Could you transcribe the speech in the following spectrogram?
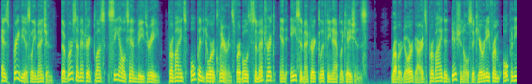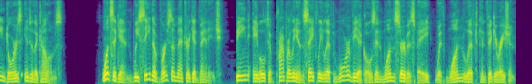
As previously mentioned, the Versymmetric Plus CL10V3 provides open door clearance for both symmetric and asymmetric lifting applications. Rubber door guards provide additional security from opening doors into the columns. Once again, we see the Versymmetric advantage, being able to properly and safely lift more vehicles in one service bay with one lift configuration.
